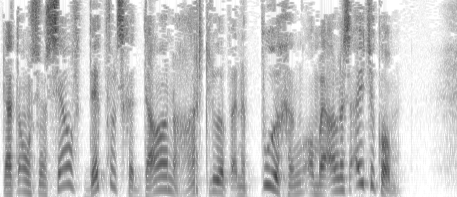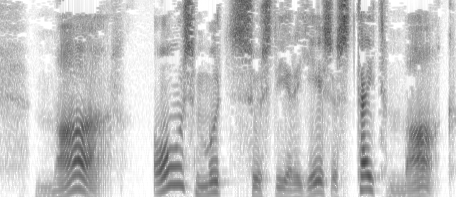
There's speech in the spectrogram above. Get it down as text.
dat ons onsself dikwels gedaan hardloop in 'n poging om by alles uit te kom. Maar ons moet soos die Here Jesus tyd maak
